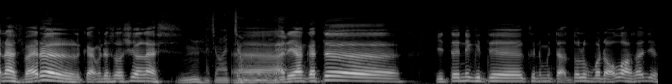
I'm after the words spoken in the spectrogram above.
Nas viral dekat media sosial Nas. Hmm, macam-macam. Uh, ada yang kata kita ni kita kena minta tolong pada Allah saja.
